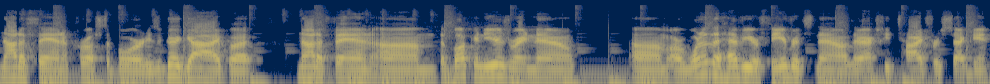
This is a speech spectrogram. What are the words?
not a fan across the board. He's a good guy, but not a fan. Um, the Buccaneers right now um, are one of the heavier favorites now. They're actually tied for second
